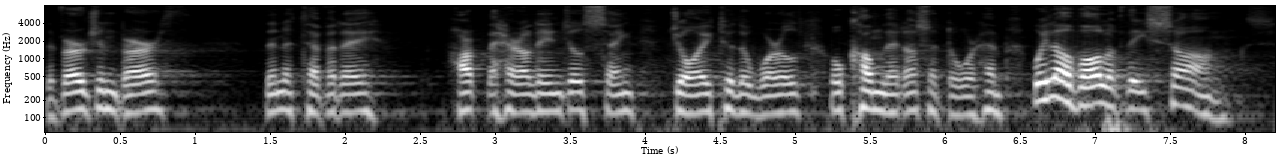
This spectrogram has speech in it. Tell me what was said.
the virgin birth, the nativity. Hark the herald angels sing, Joy to the world. Oh, come, let us adore him. We love all of these songs.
